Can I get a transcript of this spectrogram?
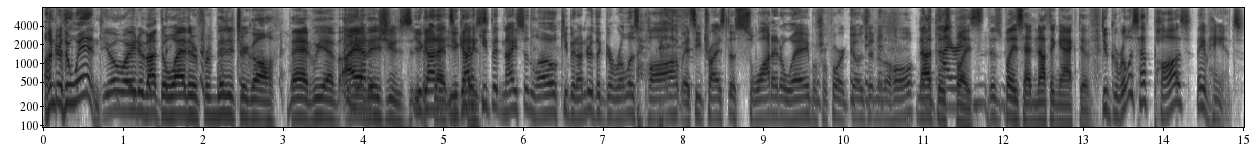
under the wind. You're worried about the weather for miniature golf, man. We have I You have gotta- issues. You got to you got to keep it nice and low. Keep it under the gorilla's paw as he tries to swat it away before it goes into the hole. Not the this pirate. place. This place had nothing active. Do gorillas have paws? They have hands.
